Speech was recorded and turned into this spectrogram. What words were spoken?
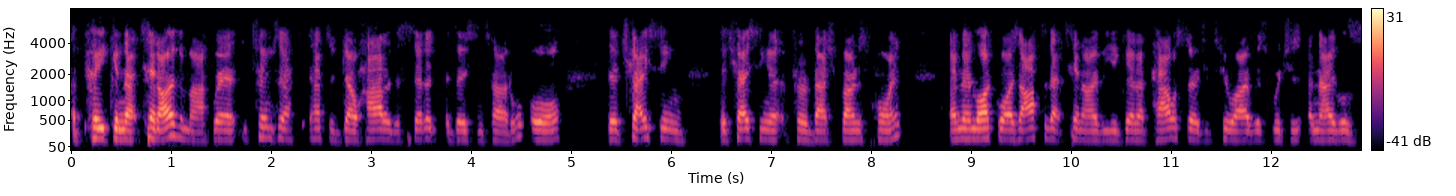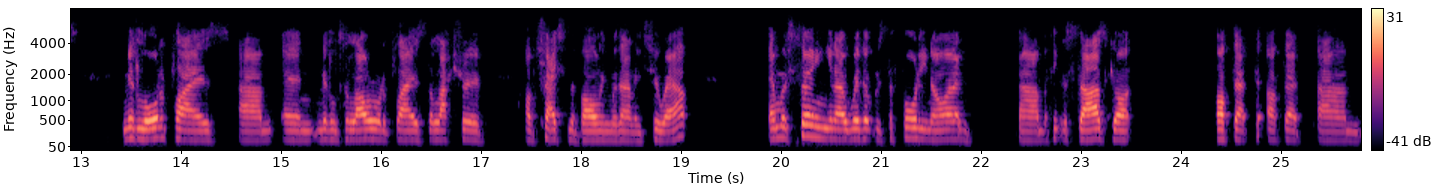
a peak in that 10 over mark where teams have to, have to go harder to set a, a decent total, or they're chasing they're chasing it for a bash bonus point and then likewise, after that 10 over, you get a power surge of two overs, which is, enables middle order players um, and middle to lower order players the luxury of, of chasing the bowling with only two out. And we've seen, you know, whether it was the 49, um, I think the Stars got off that off that um,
